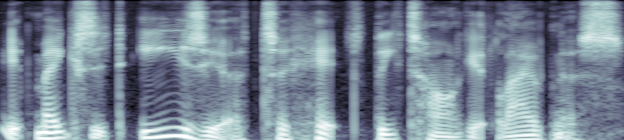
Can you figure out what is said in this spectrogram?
it makes it easier to hit the target loudness.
